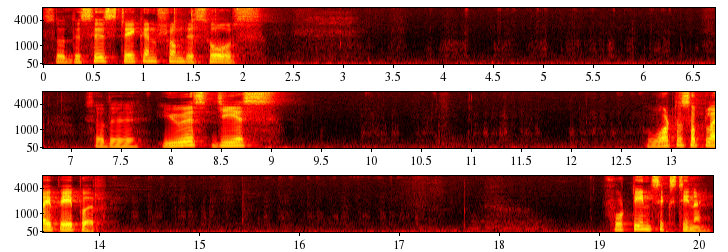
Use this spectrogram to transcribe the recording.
So, this is taken from the source So, the USGS water supply paper fourteen sixty nine.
